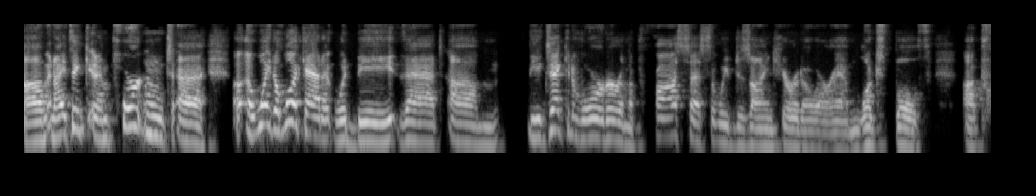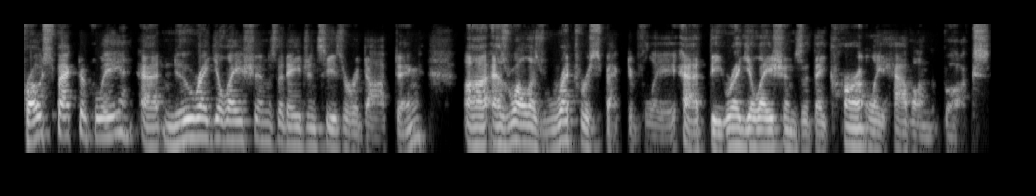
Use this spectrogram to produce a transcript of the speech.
Um, and I think an important uh, a way to look at it would be that um, the executive order and the process that we've designed here at ORM looks both uh, prospectively at new regulations that agencies are adopting, uh, as well as retrospectively at the regulations that they currently have on the books.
